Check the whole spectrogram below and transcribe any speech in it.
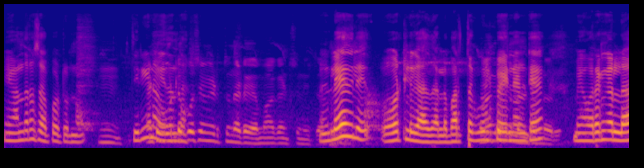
మేమందరం సపోర్ట్ ఉన్నాం. సునీత? లేదు లేదు. ఓట్లు కాదు. వాళ్ళ భర్త కూలిపోయిందంటే. మేము వరంగల్లో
